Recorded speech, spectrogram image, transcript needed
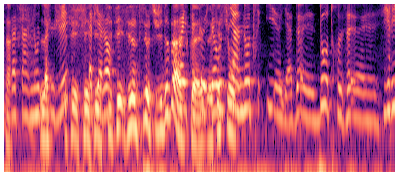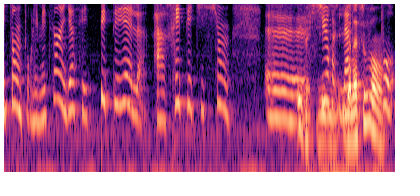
ça. ça, c'est un autre la- sujet. c'est- notre, sujet de base. Oui, quoi, parce la y a question. aussi un autre, il y a d'autres euh, irritants pour les médecins. Il y a ces PPL à répétition euh, Oui, sur il y en a souvent. pour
